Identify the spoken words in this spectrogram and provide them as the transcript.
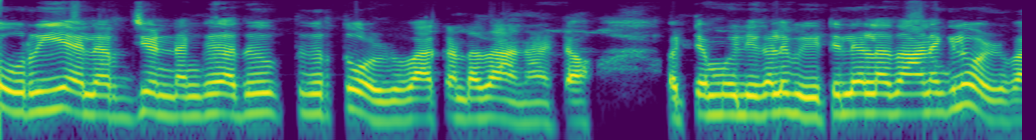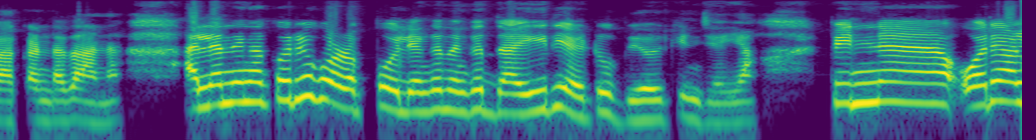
ചെറിയ അലർജി ഉണ്ടെങ്കിൽ അത് തീർത്തും ഒഴിവാക്കേണ്ടതാണ് കേട്ടോ ഒറ്റമൂലികൾ വീട്ടിലുള്ളതാണെങ്കിലും ഒഴിവാക്കേണ്ടതാണ്. അല്ല നിങ്ങൾക്ക് ഒരു കുഴപ്പമില്ലെങ്കിൽ നിങ്ങൾക്ക് ധൈര്യമായിട്ട് ഉപയോഗിക്കുകയും ചെയ്യാം. പിന്നെ ഒരാൾ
